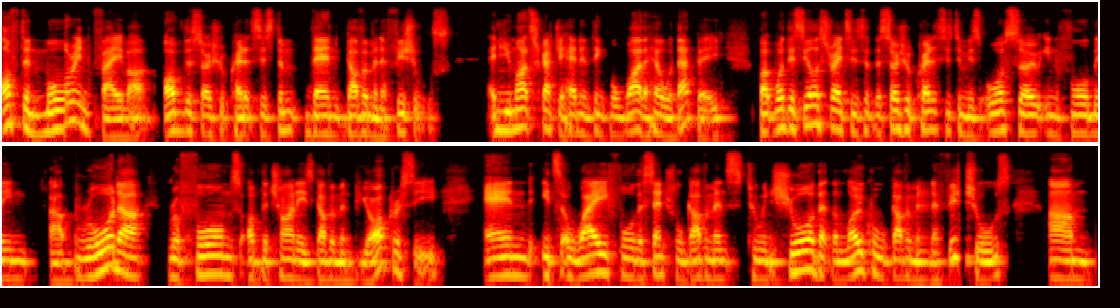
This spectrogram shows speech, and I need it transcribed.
often more in favor of the social credit system than government officials. And you might scratch your head and think, well, why the hell would that be? But what this illustrates is that the social credit system is also informing uh, broader reforms of the Chinese government bureaucracy. And it's a way for the central governments to ensure that the local government officials um,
